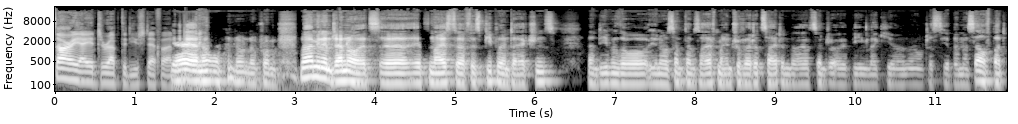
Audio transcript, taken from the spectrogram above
Sorry, I interrupted you, Stefan. Yeah, no, no, no problem. No, I mean in general, it's uh, it's nice to have these people interactions. And even though you know sometimes I have my introverted side and I also enjoy being like you know just here by myself, but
